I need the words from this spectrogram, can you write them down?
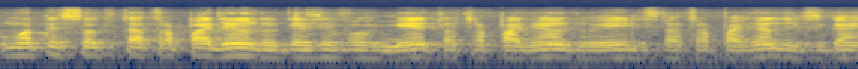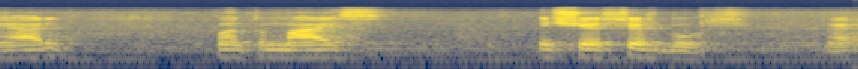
uma pessoa que está atrapalhando o desenvolvimento, atrapalhando eles, está atrapalhando eles ganharem, quanto mais encher os seus bolsos. Né?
